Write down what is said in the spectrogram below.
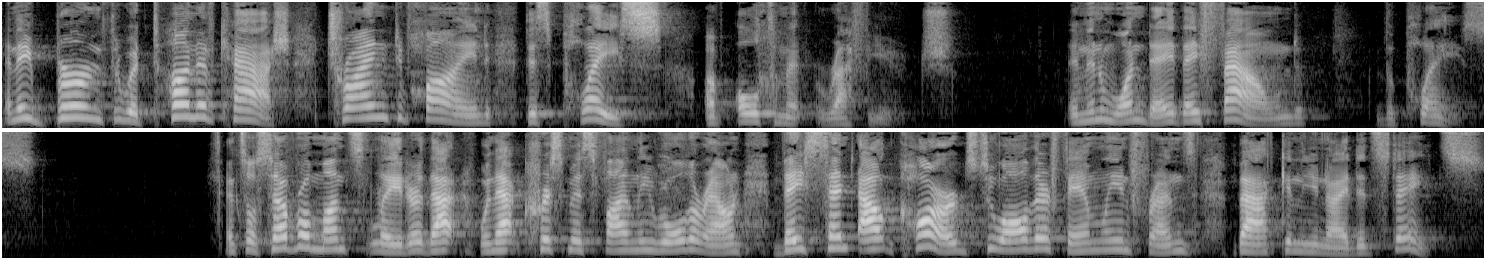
and they burned through a ton of cash trying to find this place of ultimate refuge. And then one day they found the place. And so several months later, that, when that Christmas finally rolled around, they sent out cards to all their family and friends back in the United States.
